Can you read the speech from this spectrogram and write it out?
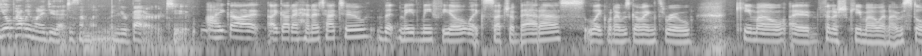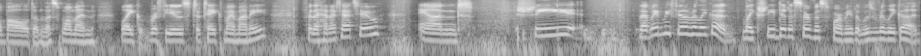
you'll probably want to do that to someone when you're better too. I got I got a henna tattoo that made me feel like such a badass. Like when I was going through chemo, I had finished chemo and I was still bald, and this woman like refused to take my money for the henna tattoo, and she that made me feel really good. Like she did a service for me that was really good.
